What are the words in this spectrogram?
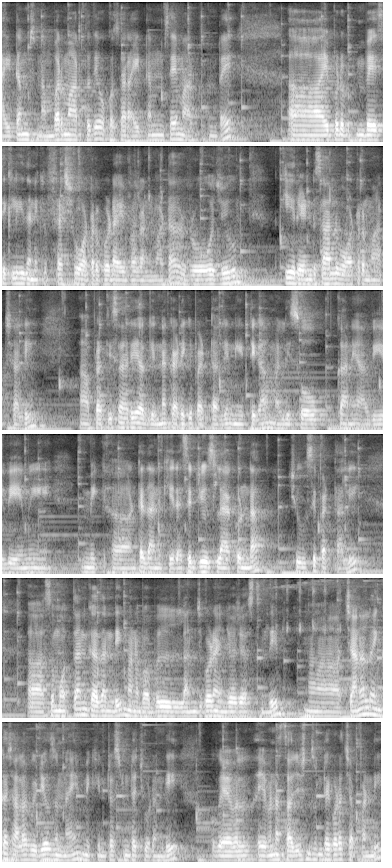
ఐటమ్స్ నంబర్ మారుతుంది ఒక్కోసారి ఐటమ్సే మారుతుంటాయి. ఇప్పుడు బేసిక్లీ దానికి ఫ్రెష్ వాటర్ కూడా ఇవ్వాలన్నమాట. రోజుకి రెండుసార్లు వాటర్ మార్చాలి. ప్రతిసారి ఆ గిన్నె కడిగి పెట్టాలి నీట్గా. మళ్ళీ సోప్ కానీ అవి ఇవి ఏమి మిక్ అంటే దానికి రెసిడ్యూస్ లేకుండా చూసి పెట్టాలి. సో మొత్తానికి కదండి మన బబుల్ లంచ్ కూడా ఎంజాయ్ చేస్తుంది. ఛానల్లో ఇంకా చాలా వీడియోస్ ఉన్నాయి. మీకు ఇంట్రెస్ట్ ఉంటే చూడండి. ఒక ఏమైనా సజెషన్స్ ఉంటే కూడా చెప్పండి.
